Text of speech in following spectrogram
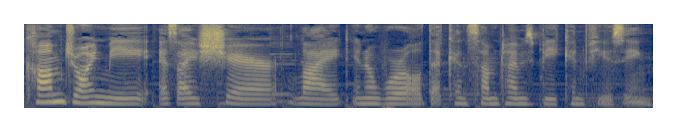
Come join me as I share light in a world that can sometimes be confusing.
